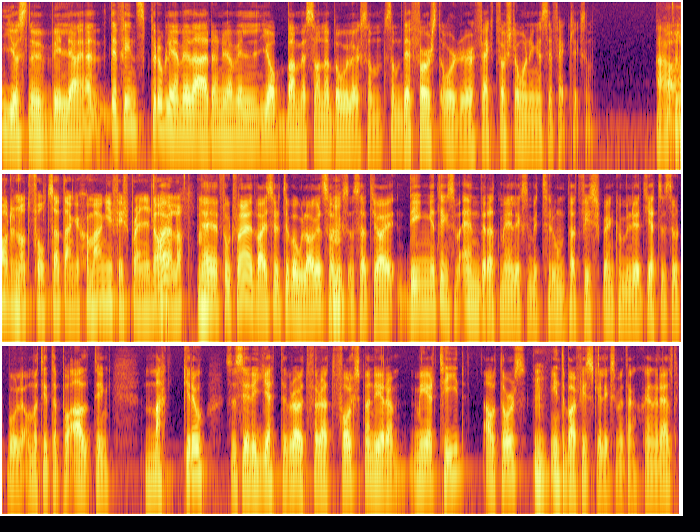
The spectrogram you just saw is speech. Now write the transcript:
just nu vill jag, eh, det finns problem i världen och jag vill jobba med sådana bolag som, som the first order effect, första ordningens effekt liksom. Har, har du något fortsatt engagemang i Fishbrain idag? Ja, eller? Mm. Jag är fortfarande advisor till bolaget så, mm. liksom, så att jag, det är ingenting som ändrat mig liksom, i tron på att Fishbrain kommer bli ett jättestort bolag. Om man tittar på allting makro så ser det jättebra ut för att folk spenderar mer tid outdoors, mm. inte bara fiske liksom, utan generellt.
